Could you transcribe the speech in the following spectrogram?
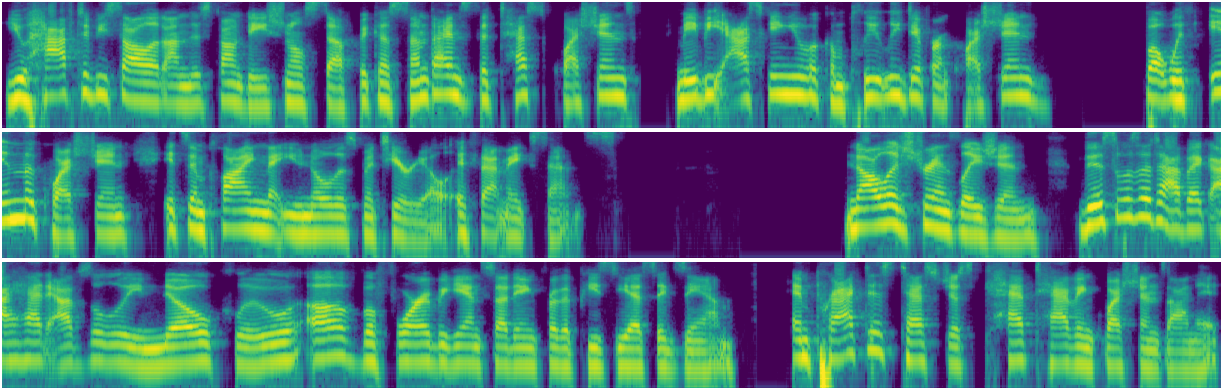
You have to be solid on this foundational stuff because sometimes the test questions may be asking you a completely different question, but within the question, it's implying that you know this material, if that makes sense. Knowledge translation. This was a topic I had absolutely no clue of before I began studying for the PCS exam. And practice tests just kept having questions on it.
